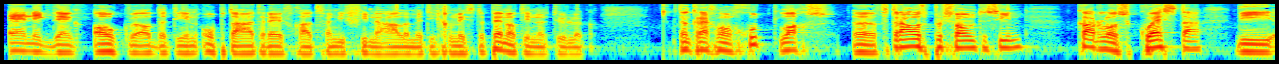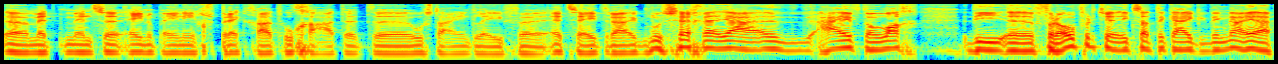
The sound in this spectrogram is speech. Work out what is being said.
En ik denk ook wel dat hij een optater heeft gehad van die finale met die gemiste penalty natuurlijk. Dan krijgen we een goed lachs uh, vertrouwenspersoon te zien. Carlos Cuesta, die uh, met mensen één op één in gesprek gaat. Hoe gaat het? Uh, hoe sta je in het leven? Et cetera. Ik moet zeggen, ja, uh, hij heeft een lach die verovert je. Ik zat te kijken, ik denk, nou ja,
